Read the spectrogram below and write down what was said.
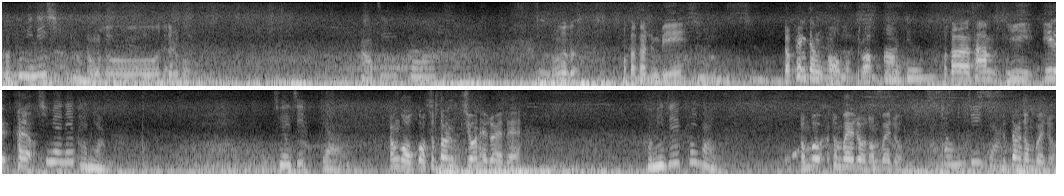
거품이네 식탐. 정수 들고 바질토. 정수 들- 살 준비 저 팽창 어 들어왔고 어둠. 포탈 3 2 1 타요 수면의 반야. 죄집결. 형거 없고 스턴 지원해줘야 돼 거미줄 칼날. 전부 전부 해줘 전부 해줘 정지장. 극장 전부 해줘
